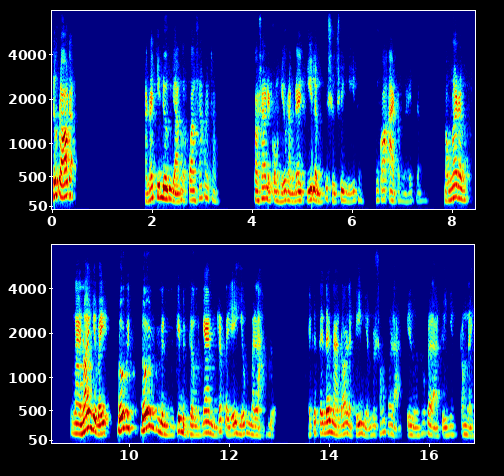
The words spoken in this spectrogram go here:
Trước đó đó à, nó chỉ đơn giản là quan sát nó thôi. Quan sát để con hiểu rằng đây chỉ là một cái sự suy nghĩ thôi không có ai trong này hết mà ông nói rằng ngài nói như vậy đối với đối với mình khi bình thường mình nghe mình rất là dễ hiểu mà làm được thì cái tới đến ngang đó là kỷ niệm nó sống trở lại kỷ niệm sống trở lại tự nhiên. Trong này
